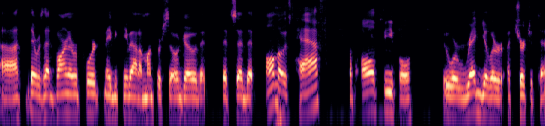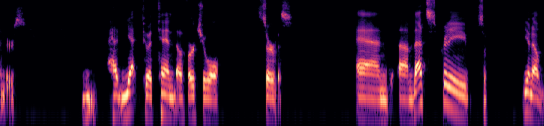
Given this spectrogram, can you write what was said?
Uh, there was that Barna report, maybe came out a month or so ago, that that said that almost half of all people who were regular uh, church attenders had yet to attend a virtual service. and um, that's pretty, you know,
